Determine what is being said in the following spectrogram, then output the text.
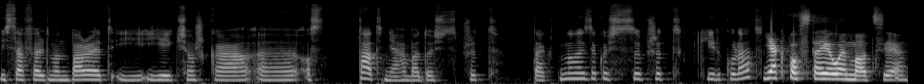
Lisa Feldman-Barrett i, i, jej książka e, ostatnia, chyba dość sprzed, tak, no ona jest jakoś sprzed kilku lat? Jak powstają emocje?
